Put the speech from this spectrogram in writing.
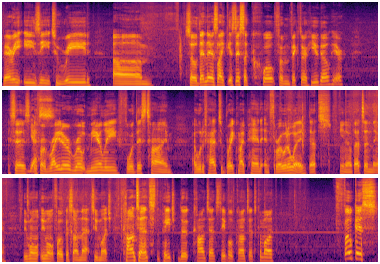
very easy to read. Um so then there's like is this a quote from Victor Hugo here? It says if a writer wrote merely for this time, I would have had to break my pen and throw it away. That's you know that's in there. We won't we won't focus on that too much. Contents, the page, the contents table of contents. Come on, focus.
